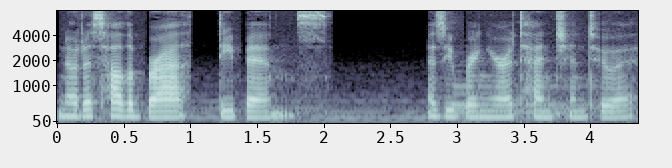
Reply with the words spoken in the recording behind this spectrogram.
Notice how the breath deepens as you bring your attention to it.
